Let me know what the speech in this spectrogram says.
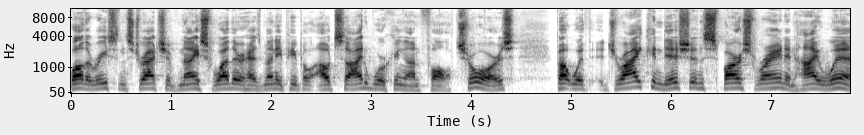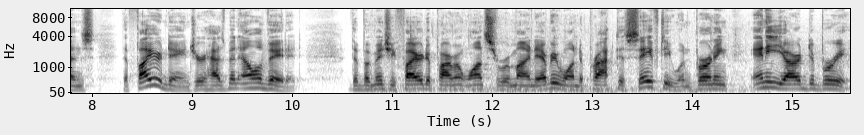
Well, the recent stretch of nice weather has many people outside working on fall chores, but with dry conditions, sparse rain and high winds, the fire danger has been elevated. The Bemidji Fire Department wants to remind everyone to practice safety when burning any yard debris.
